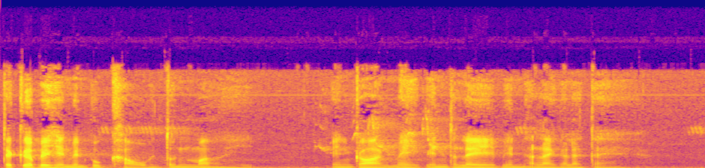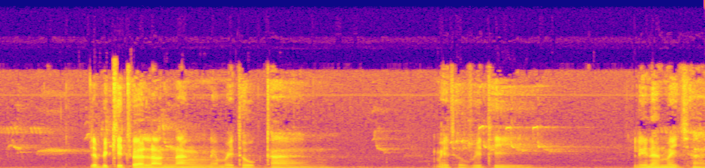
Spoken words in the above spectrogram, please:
แต่เกิดไปเห็นเป็นภูเขาเป็นต้นไม้ เป็นก้อนเมฆเป็นทะเลเป็นอะไรก็แล้วแต่จะไปคิดว่าเรานั่งเนี่ยไม่ถูกทาง ไม่ถูกวิธี หรือนั่นไม่ใช่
